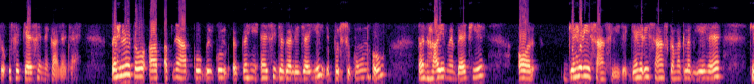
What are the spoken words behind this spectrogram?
تو اسے کیسے نکالا جائے؟ پہلے تو آپ اپنے آپ کو بالکل کہیں ایسی جگہ لے جائیے جو پرسکون ہو، تنہائی میں بیٹھیے اور گہری سانس لیجیے گہری سانس کا مطلب یہ ہے کہ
